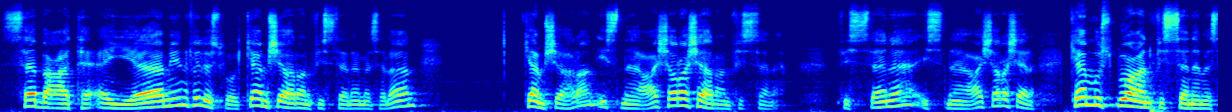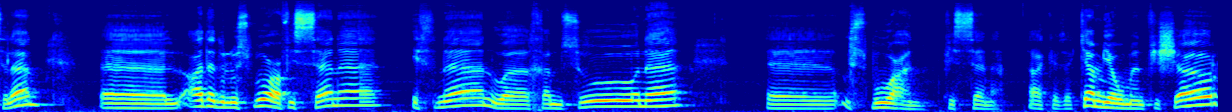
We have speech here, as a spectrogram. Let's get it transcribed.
seb'ate eyyamin fil usbu. Kem şehran fis sene mesela? كم شهرا؟ اثنا عشر شهرا في السنة. في السنة اثنا عشر شهرا. كم أسبوعا في السنة مثلا؟ آه، عدد الأسبوع في السنة اثنان وخمسون آه، أسبوعا في السنة. هكذا. كم يوما في الشهر؟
